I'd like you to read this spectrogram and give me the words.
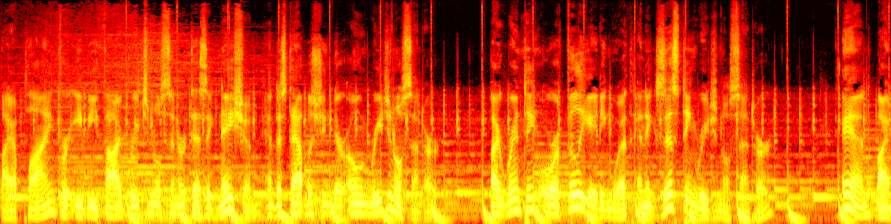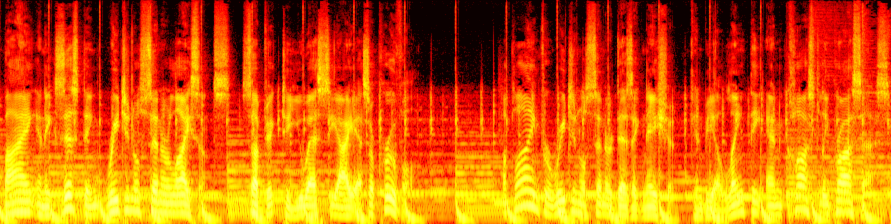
by applying for EB5 Regional Center designation and establishing their own regional center, by renting or affiliating with an existing regional center, and by buying an existing regional center license, subject to USCIS approval. Applying for regional center designation can be a lengthy and costly process.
